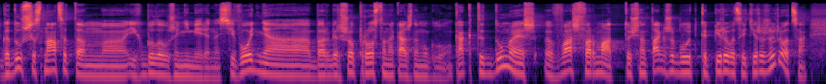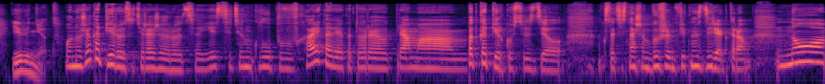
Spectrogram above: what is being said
Году в 16-м э, их было уже немерено. Сегодня барбершоп просто на каждом углу. Как ты думаешь, ваш формат точно так же будет копироваться и тиражироваться или нет? Он уже копируется, тиражируется. Есть один клуб в Харькове, который вот прямо под копирку все сделал. Кстати, с нашим бывшим фитнес-директором. Но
